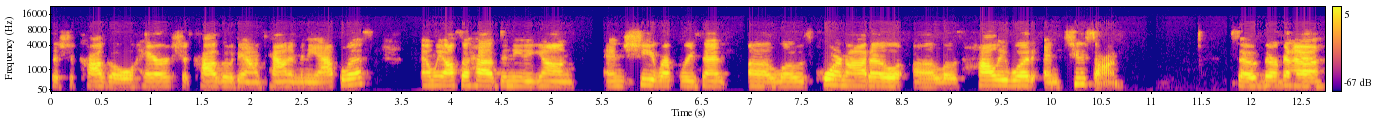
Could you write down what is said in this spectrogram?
the Chicago O'Hare, Chicago downtown in Minneapolis. And we also have Danita Young, and she represents uh, Loews Coronado, uh, Loews Hollywood, and Tucson. So they're gonna,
